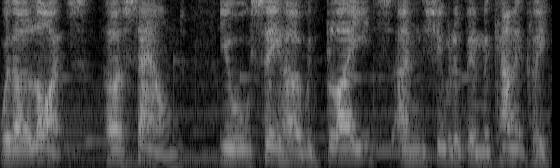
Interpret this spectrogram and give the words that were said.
with her lights, her sound. You will see her with blades and she would have been mechanically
